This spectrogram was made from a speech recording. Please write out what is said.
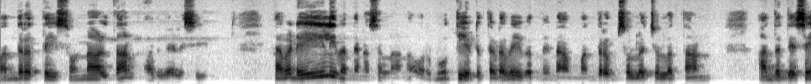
மந்திரத்தை சொன்னால்தான் அது வேலை செய்யும். நம்ம டெய்லி வந்து என்ன சொல்லலாம்னா ஒரு நூற்றி எட்டு தடவை வந்து நாம் மந்திரம் சொல்ல சொல்லத்தான் அந்த திசை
